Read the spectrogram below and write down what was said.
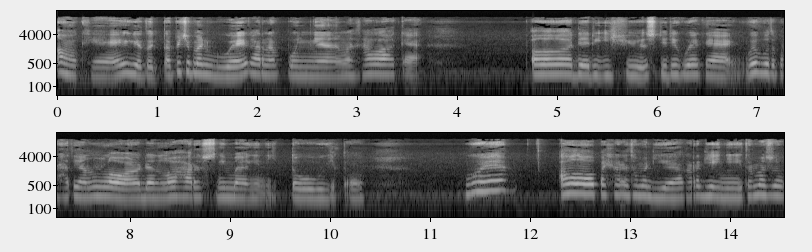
oke okay, gitu. Tapi cuman gue karena punya masalah kayak uh, dari issues jadi gue kayak gue butuh perhatian lo dan lo harus ngimbangin itu gitu. Gue awal-awal pacaran sama dia karena dia ini termasuk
